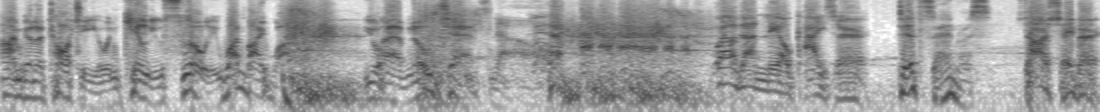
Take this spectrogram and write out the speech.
I'm gonna torture you and kill you slowly, one by one. You have no chance now. well done, Liokaiser. Death Sanris. Star Saber,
